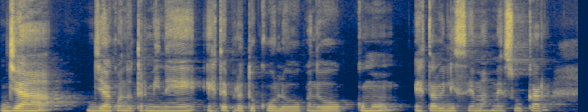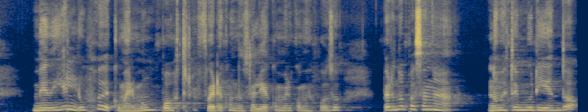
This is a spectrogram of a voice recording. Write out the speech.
ya, ya cuando terminé este protocolo, cuando como estabilicé más mi azúcar, me di el lujo de comerme un postre afuera cuando salí a comer con mi esposo, pero no pasa nada, no me estoy muriendo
